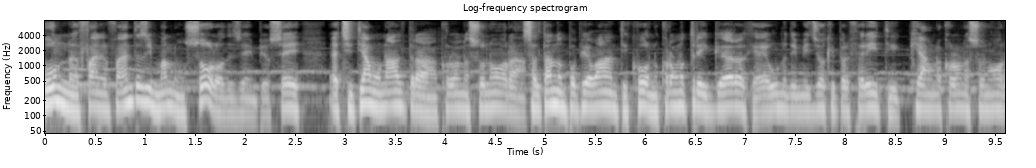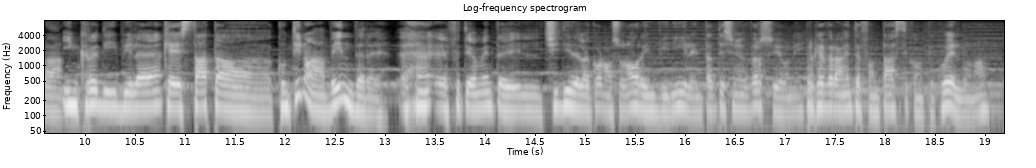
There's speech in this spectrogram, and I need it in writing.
Con Final Fantasy, ma non solo, ad esempio. Se eh, citiamo un'altra colonna sonora, saltando un po' più avanti con Chrono Trigger, che è uno dei miei giochi preferiti, che ha una colonna sonora incredibile, che è stata. continua a vendere eh, effettivamente il CD della colonna sonora in vinile in tantissime versioni, perché è veramente fantastico anche quello, no?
